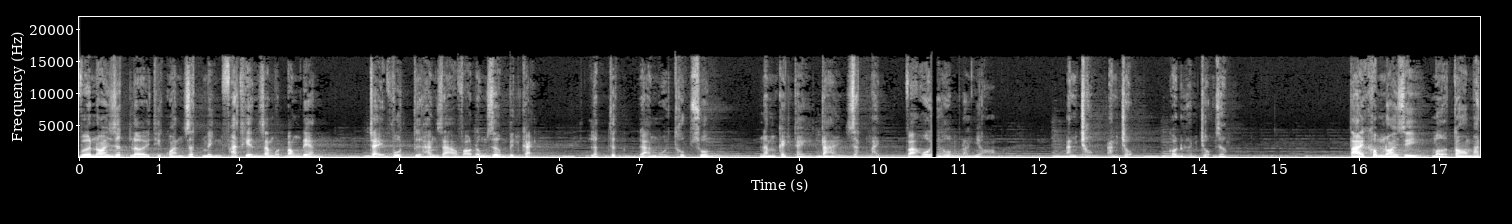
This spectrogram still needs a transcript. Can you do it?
Vừa nói dứt lời thì quan giật mình Phát hiện ra một bóng đen Chạy vụt từ hàng rào vào đống rơm bên cạnh Lập tức gã ngồi thụp xuống Nắm cánh tay Tài giật mạnh Và hồi hộp nói nhỏ Ăn trộm, ăn trộm Có đứa ăn trộm rơm Tài không nói gì Mở to mắt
